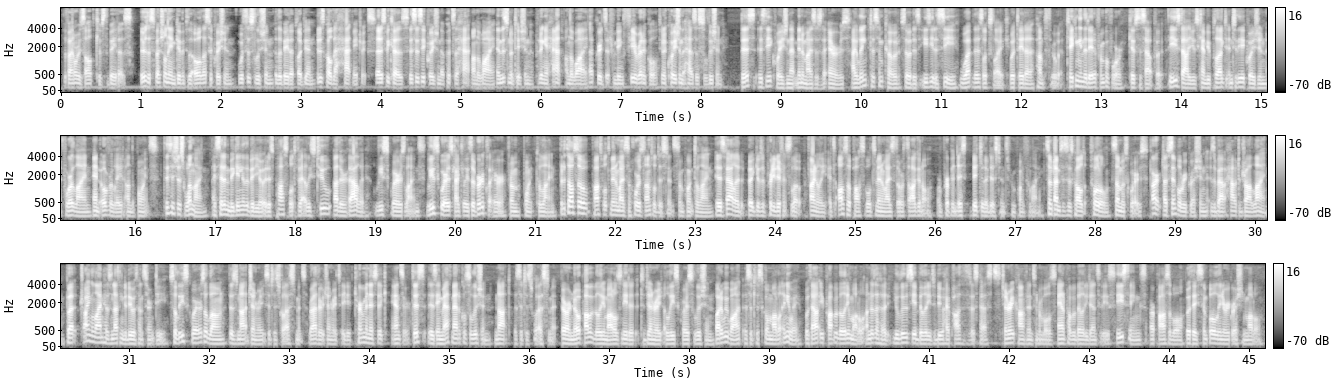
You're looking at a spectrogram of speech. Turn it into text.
The final result gives the betas. There's a special name given to the OLS equation with the solution for the beta plugged in. It is called the hat matrix. That is because this is the equation that puts a hat on the y. In this notation, putting a hat on the y upgrades it from being theoretical to an equation that has a solution. This is the equation that minimizes the errors. I linked to some code so it is easy to see what this looks like with data pumped through it. Taking in the data from before gives this output. These values can be plugged into the equation for a line and overlaid on the points. This is just one line. I said in the beginning of the video it is possible to fit at least two other valid least squares lines. Least squares calculates the vertical error from point to line, but it's also possible to minimize the horizontal distance from point to line. It is valid but gives a pretty different slope. Finally, it's also possible to minimize the orthogonal or perpendicular distance from point to line. Sometimes this is called total sum of squares. Part of simple regression is about how to draw a line, but drawing a line has nothing to do with uncertainty. So least squares alone does not generate statistical estimates, rather it generates a deterministic answer. This is a mathematical solution, not a statistical estimate. There are no probability models needed to generate a least squares solution. Why do we want a statistical model anyway? Without a probability model under the hood, you lose the ability to do hypothesis tests, generate confidence intervals, and probability densities. These things are possible with a simple linear regression model.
